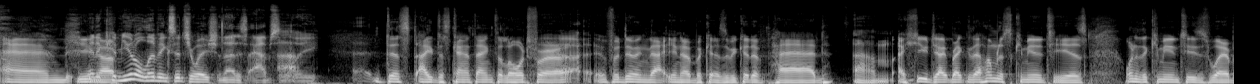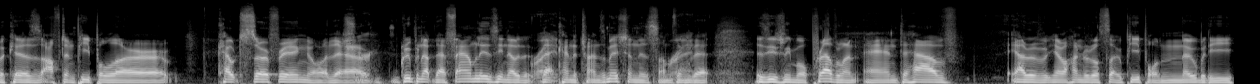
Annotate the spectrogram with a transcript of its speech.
and you In know, a communal living situation, that is absolutely. just I just can't thank the Lord for uh, for doing that, you know, because we could have had um, a huge outbreak. The homeless community is one of the communities where, because often people are couch surfing or they're Sure. grouping up their families, you know, that, Right. that kind of transmission is something Right. that is usually more prevalent. And to have out of you know 100 or so people, nobody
